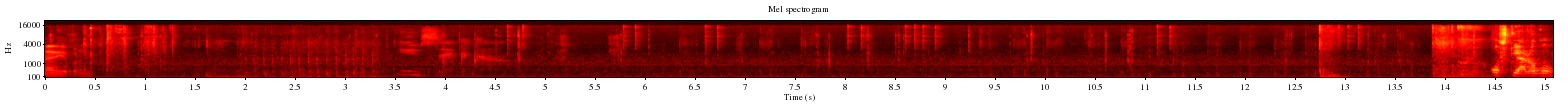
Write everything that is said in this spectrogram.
Medio, por medio. Insecto. Hostia, loco.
